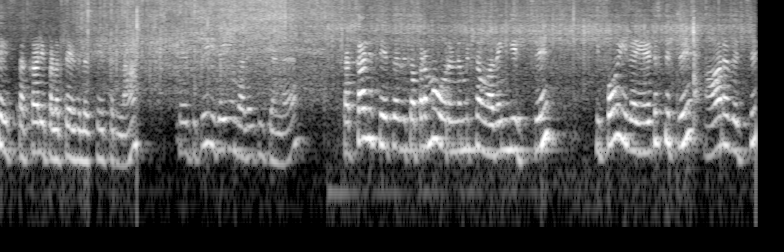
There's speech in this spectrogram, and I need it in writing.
சைஸ் தக்காளி பழத்தை இதில் சேர்த்துடலாம். சேர்த்துட்டு இதையும் வதக்கிக்கோங்க. தக்காளி சேர்த்ததுக்கப்புறமா ஒரு நிமிஷம் வதங்கிடுச்சு. இப்போது இதை எடுத்துட்டு ஆற வச்சு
